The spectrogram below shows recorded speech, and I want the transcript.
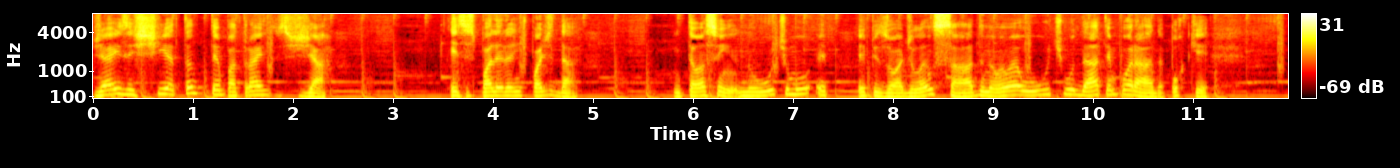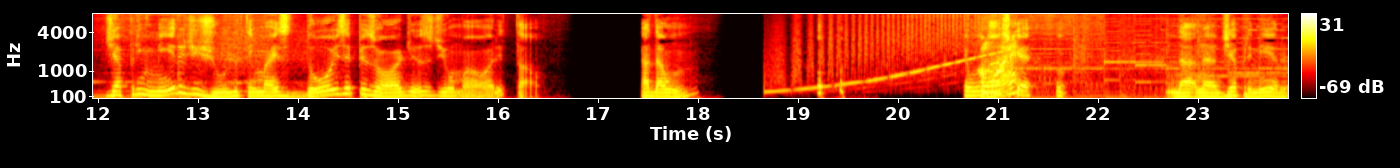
já existia tanto tempo atrás? Já. Esse spoiler a gente pode dar. Então, assim, no último ep- episódio lançado, não é o último da temporada. Por quê? Dia 1 de julho tem mais dois episódios de uma hora e tal. Cada um. Eu Como acho é? que é. Na, na dia 1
